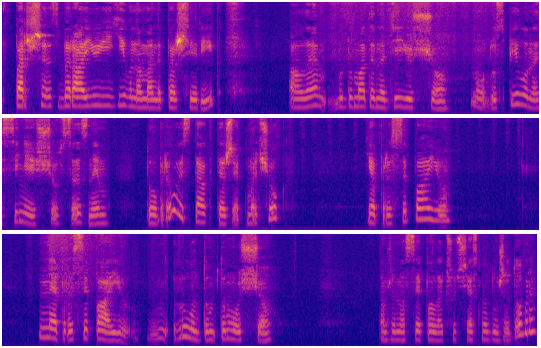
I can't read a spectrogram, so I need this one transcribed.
вперше збираю її, вона в мене перший рік. Але буду мати надію, що ну, доспіло насіння і що все з ним добре. Ось так теж як мачок. Я присипаю, не присипаю ґрунтом, тому що там вже насипала, якщо чесно, дуже добре.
